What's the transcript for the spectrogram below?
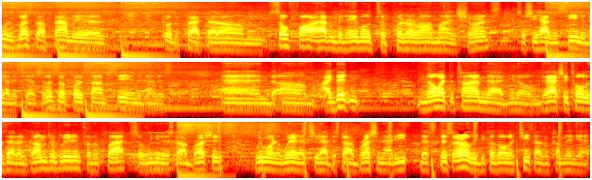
Well, it's blessed our family is for the fact that um, so far I haven't been able to put her on my insurance, so she hasn't seen the dentist yet. So this is her first time seeing the dentist, and um, I didn't know at the time that you know they actually told us that her gums were bleeding from the plaque, so we needed to start brushing. We weren't aware that she had to start brushing that eat that's this early because all her teeth hasn't come in yet.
